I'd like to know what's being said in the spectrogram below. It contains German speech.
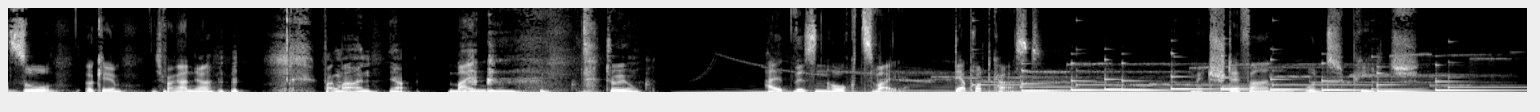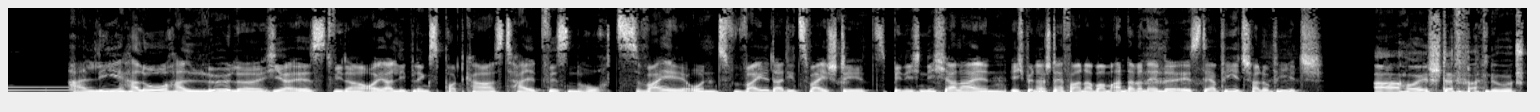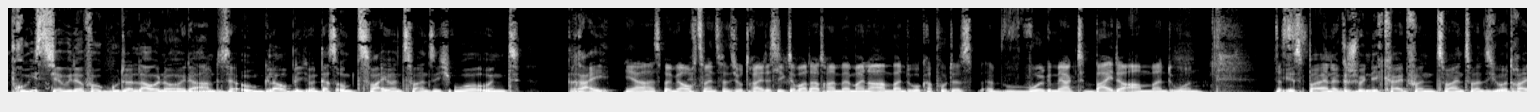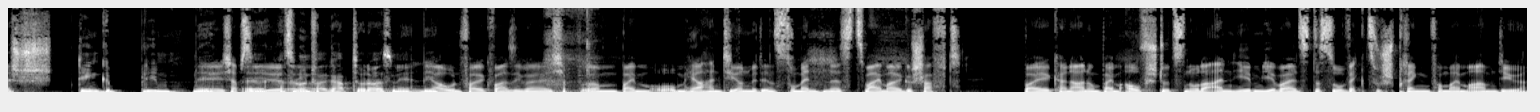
So, okay. Ich fange an, ja? Fang mal an, ja. Mein Entschuldigung. Halbwissen hoch 2. Der Podcast. Mit Stefan und Peach. Halli, hallo, hallöle. Hier ist wieder euer Lieblingspodcast Halbwissen hoch 2 und weil da die 2 steht, bin ich nicht allein. Ich bin der Stefan, aber am anderen Ende ist der Peach. Hallo Peach. Ahoi Stefan, du sprühst ja wieder vor guter Laune heute Abend. Das ist ja unglaublich. Und das um 22 Uhr und drei. Ja, ist bei mir auch 22.03 Uhr. Das liegt aber daran, weil meine Armbanduhr kaputt ist. Äh, Wohlgemerkt beide Armbanduhren. Das ist bei einer Geschwindigkeit von 22.03 Uhr stehen geblieben? Nee, ich habe sie. Äh, hast du einen äh, Unfall gehabt oder was? Nee. Ja, Unfall quasi, weil ich habe ähm, beim Umherhantieren mit Instrumenten es zweimal geschafft, bei, keine Ahnung, beim Aufstützen oder Anheben jeweils das so wegzusprengen von meinem Arm. Die,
